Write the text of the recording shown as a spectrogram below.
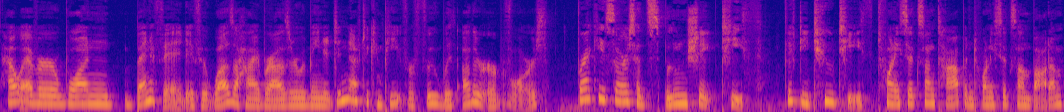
However, one benefit, if it was a high browser, would mean it didn't have to compete for food with other herbivores. Brachiosaurus had spoon shaped teeth, 52 teeth, 26 on top and 26 on bottom.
